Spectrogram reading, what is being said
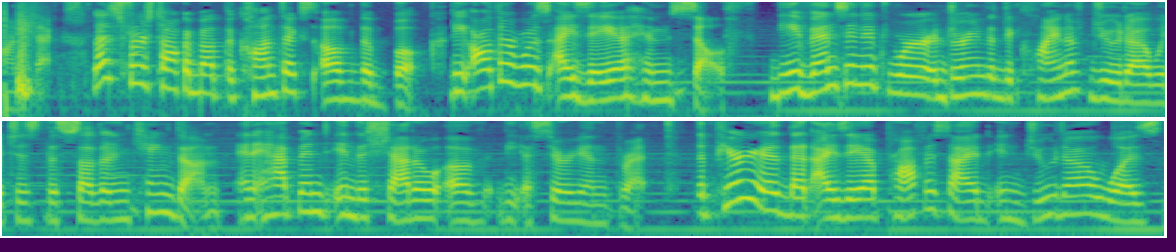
context. Let's first talk about the context of the book. The author was Isaiah himself. The events in it were during the decline of Judah, which is the southern kingdom, and it happened in the shadow of the Assyrian threat. The period that Isaiah prophesied in Judah was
